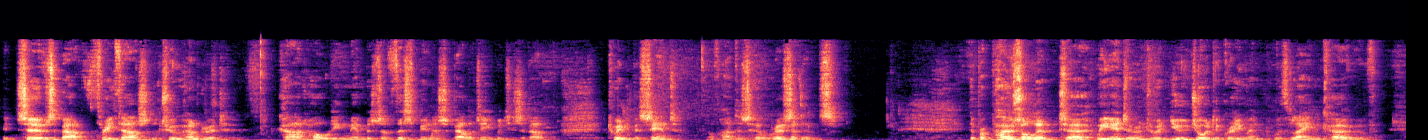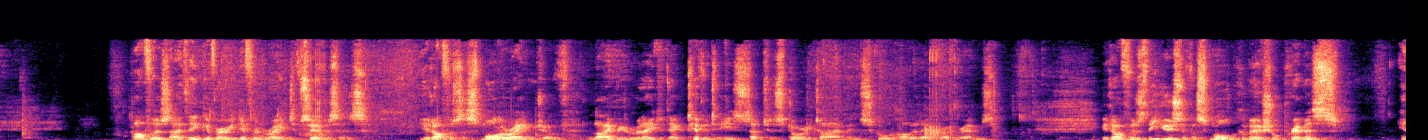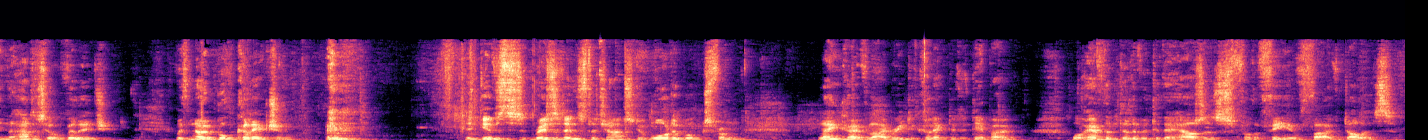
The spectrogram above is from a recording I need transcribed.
It serves about 3,200 card holding members of this municipality, which is about 20% of Hunters Hill residents. The proposal that uh, we enter into a new joint agreement with Lane Cove offers, I think, a very different range of services. It offers a smaller range of library related activities, such as story time and school holiday programs. It offers the use of a small commercial premise in the Hunters Hill village with no book collection. it gives residents the chance to order books from Lane Cove Library to collect at a depot or have them delivered to their houses for the fee of $5.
